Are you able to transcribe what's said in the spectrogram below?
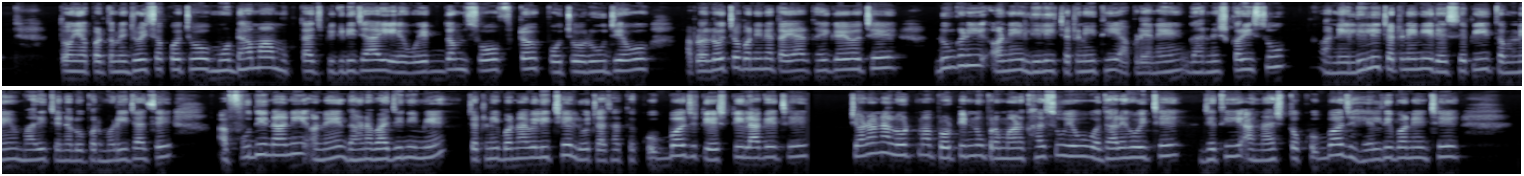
તો અહીંયા પર તમે જોઈ શકો છો, મોઢામાં મૂકતા જ પીગળી જાય એવો એકદમ સોફ્ટ પોચો રૂ જેવો આપણો લોચો બનીને તૈયાર થઈ ગયો છે. ડુંગળી અને લીલી ચટણીથી આપણે એને ગાર્નિશ કરીશું અને લીલી ચટણીની રેસિપી તમને મારી ચેનલ ઉપર મળી જશે. આ ફુદીનાની અને ધાણાભાજીની મેં ચટણી બનાવેલી છે, લોચા સાથે ખૂબ જ ટેસ્ટી લાગે છે. ચણાના લોટમાં પ્રોટીનનું પ્રમાણ ખાસું એવું વધારે હોય છે, જેથી આ નાસ્તો ખૂબ જ હેલ્ધી બને છે.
